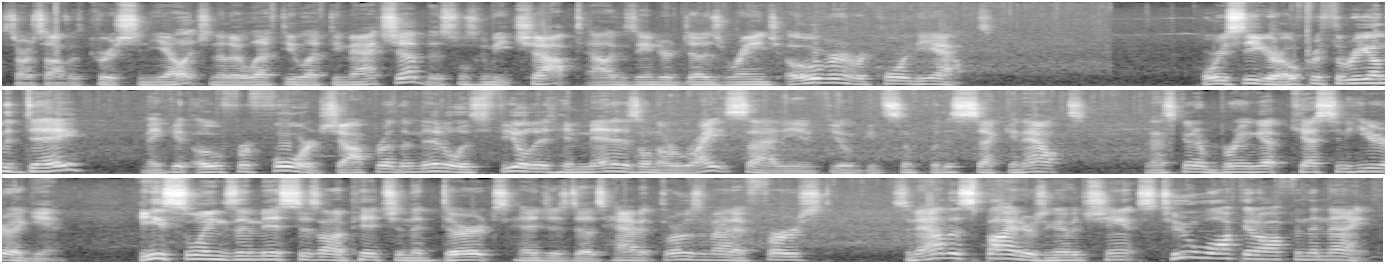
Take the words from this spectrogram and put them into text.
Starts off with Christian Yelich, another lefty-lefty matchup. This one's going to be chopped. Alexander does range over and record the out. Corey Seager 0 for 3 on the day. Make it 0 for 4. Chopper at the middle is fielded. Gimenez on the right side of the infield gets him for the second out. And that's going to bring up Keston Hiura again. He swings and misses on a pitch in the dirt. Hedges does have it, throws him out at first. So now the Spiders are going to have a chance to walk it off in the ninth.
